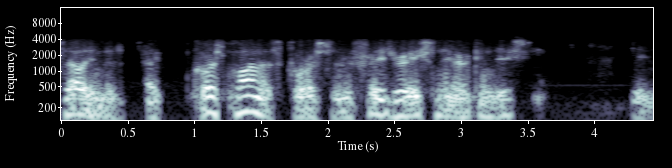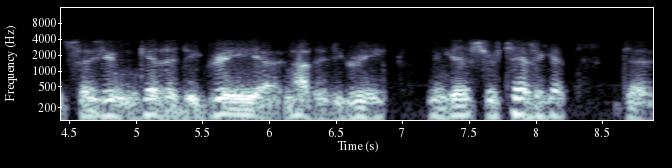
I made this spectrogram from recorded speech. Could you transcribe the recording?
selling a, a correspondence course in refrigeration and air conditioning. It says you can get a degree, uh, not a degree, you can get a certificate to,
